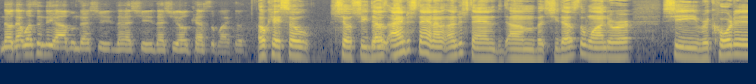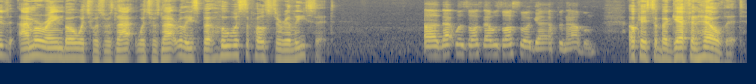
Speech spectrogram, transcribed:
no, that wasn't the album that she that she that she owed Casablanca. Okay, so so she does. I understand. I understand. Um, but she does the Wanderer. She recorded "I'm a Rainbow," which was was not which was not released. But who was supposed to release it? Uh, that was also that was also a Geffen album. Okay, so but Geffen held it.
